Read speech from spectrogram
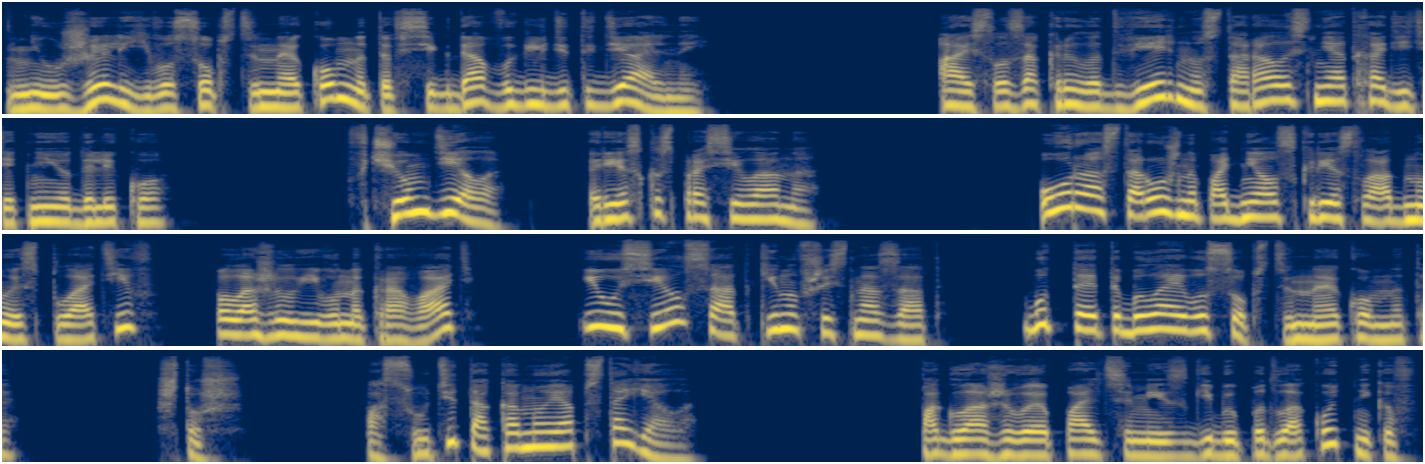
Неужели его собственная комната всегда выглядит идеальной? Айсла закрыла дверь, но старалась не отходить от нее далеко. «В чем дело?» — резко спросила она. Ора осторожно поднял с кресла одно из платьев, положил его на кровать и уселся, откинувшись назад, будто это была его собственная комната. Что ж, по сути, так оно и обстояло. Поглаживая пальцами изгибы подлокотников,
